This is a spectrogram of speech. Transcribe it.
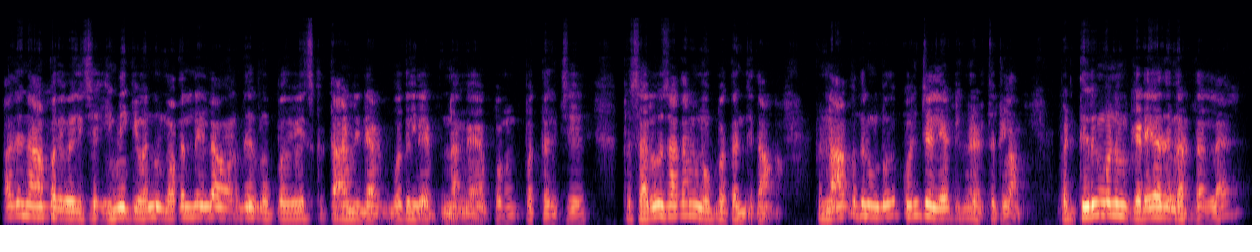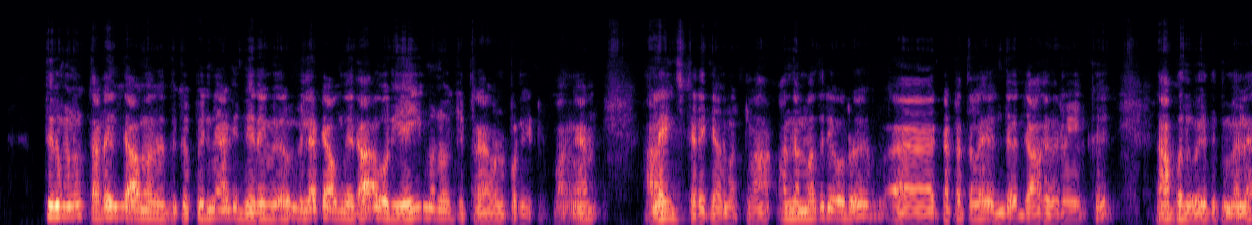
அது நாற்பது வயசு. இன்னைக்கு வந்து முதல்ல எல்லாம் வந்து முப்பது வயசுக்கு தாண்டி நடக்கும்போது லேட்னாங்க இப்போ முப்பத்தஞ்சு. இப்போ சர்வசாதாரண முப்பத்தஞ்சு தான். இப்போ நாற்பத்தி போது கொஞ்சம் லேட்டுன்னு எடுத்துக்கலாம். பட் திருமணம் கிடையாதுன்னு திருமணம் தடை தாமதத்துக்கு பின்னாடி நிறைவேறும். இல்லாட்டி அவங்க ஏதாவது ஒரு எய்மை நோக்கி டிராவல் பண்ணிட்டு இருப்பாங்க. அலைன்ஸ் கிடைக்காம இருக்கலாம். அந்த மாதிரி ஒரு கட்டத்தில் இந்த ஜாதகர்களுக்கு நாற்பது வயதுக்கு மேலே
